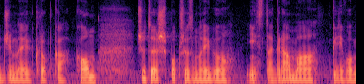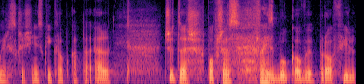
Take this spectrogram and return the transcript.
gmail.com, czy też poprzez mojego Instagrama gniewomirskrzysiński.pl czy też poprzez facebookowy profil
